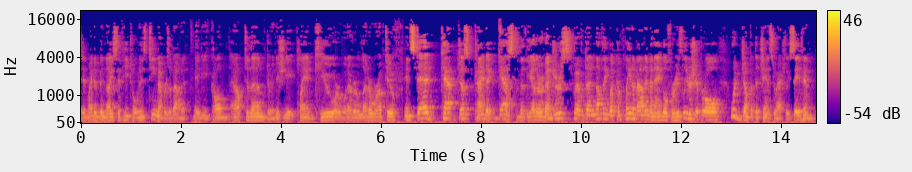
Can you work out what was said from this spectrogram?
it might have been nice if he told his team members about it. Maybe called out to them to initiate Plan Q or whatever letter we're up to. Instead, Cap just kinda guessed that the other Avengers, who have done nothing but complain about him and angle for his leadership role, would jump at the chance to actually save him.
